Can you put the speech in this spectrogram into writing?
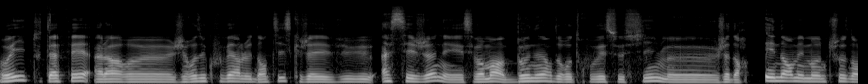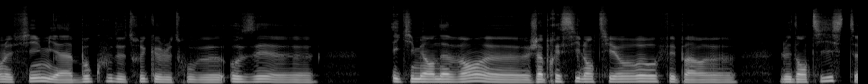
Oui, tout à fait. Alors, euh, j'ai redécouvert le dentiste que j'avais vu assez jeune et c'est vraiment un bonheur de retrouver ce film. Euh, J'adore énormément de choses dans le film. Il y a beaucoup de trucs que je trouve euh, osés et qui met en avant. J'apprécie l'anti-héros fait par le dentiste.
